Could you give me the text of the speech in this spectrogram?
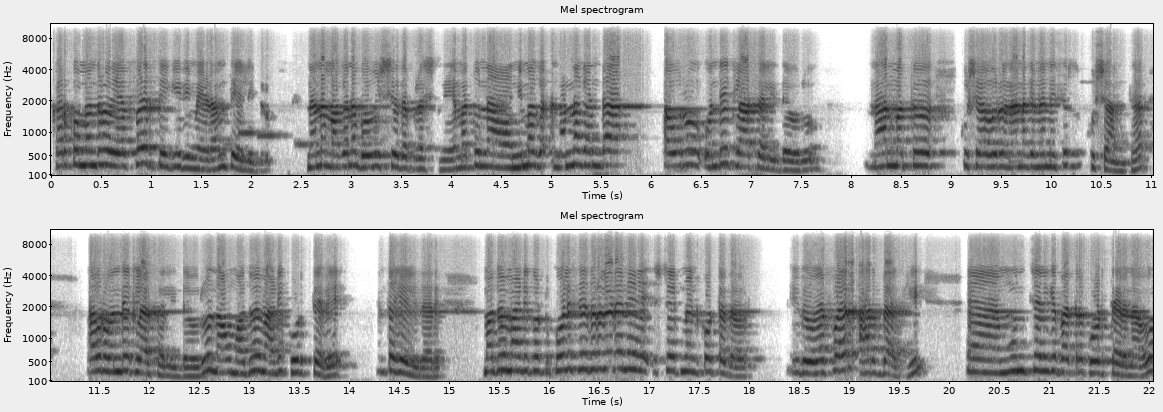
ಕರ್ಕೊಂಡ್ ಬಂದ್ರು ಎಫ್ ಐ ಆರ್ ತೆಗೀರಿ ಮೇಡಮ್ ಅಂತ ಹೇಳಿದ್ರು. ನನ್ನ ಮಗನ ಭವಿಷ್ಯದ ಪ್ರಶ್ನೆ ಮತ್ತು ನಾ- ನಿಮ್ಮ ನನ್ನ ಗಂಡ ಅವರು ಒಂದೇ ಕ್ಲಾಸ್ ಅಲ್ಲಿ ಇದ್ದವರು. ನಾನ್ ಮತ್ತು ಕುಶಾ ಅವರು, ನನ್ನ ಹೆಸರು ಕುಶಾ ಅಂತ. ಅವರು ಒಂದೇ ಕ್ಲಾಸ್ ಅಲ್ಲಿ ಇದ್ದವರು. ನಾವು ಮದುವೆ ಮಾಡಿ ಕೊಡ್ತೇವೆ. ಅಂತ ಹೇಳಿದ್ದಾರೆ. ಮದುವೆ ಮಾಡಿ ಕೊಟ್ಟು ಪೊಲೀಸ್ ಎದುರುಗಡೆನೆ ಸ್ಟೇಟ್ಮೆಂಟ್ ಕೊಟ್ಟದವರು. ಇದು ಎಫ್ ಐ ಆರ್ ಅರ್ಧಾಕಿ ಮುಂಚೆನಿಗೆ ಪತ್ರ ಕೊಡ್ತೇವೆ ನಾವು.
